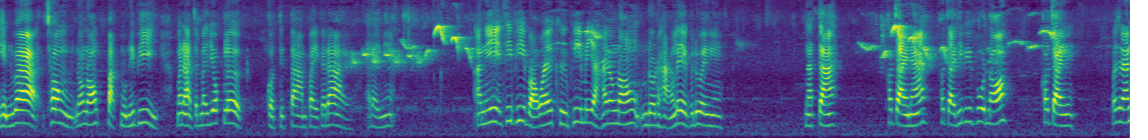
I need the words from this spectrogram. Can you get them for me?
เห็นว่าช่องน้องๆ ปักหมุดให้พี่ มันอาจจะมายกเลิกกดติดตามไปก็ได้อะไรเงี้ย อันนี้ที่พี่บอกไว้คือพี่ไม่อยากให้น้องๆโดนหางเลขไปด้วยไงนะจ๊ะเข้าใจนะ เข้าใจที่พี่พูดเนาะเข้าใจ เพราะฉะนั้น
